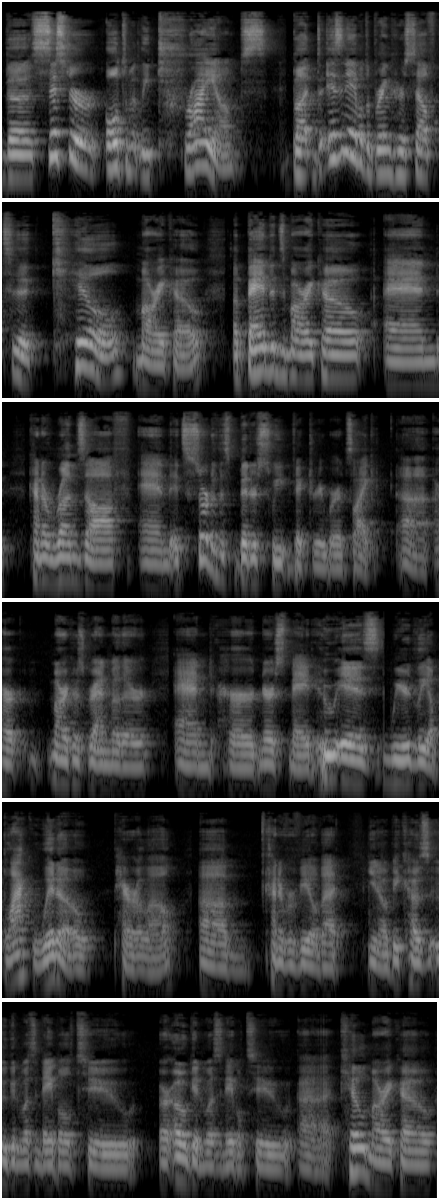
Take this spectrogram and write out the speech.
The sister ultimately triumphs, but isn't able to bring herself to kill Mariko, abandons Mariko, and kind of runs off. And it's sort of this bittersweet victory where it's like uh, her Mariko's grandmother and her nursemaid, who is weirdly a Black Widow parallel, um, kind of reveal that you know because Ugin wasn't able to or Ogun wasn't able to uh, kill Mariko,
